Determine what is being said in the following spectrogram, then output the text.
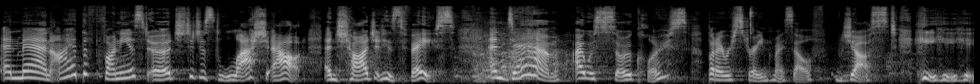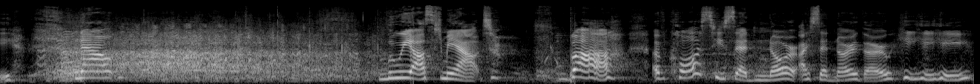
and man, I had the funniest urge to just lash out and charge at his face. And damn, I was so close, but I restrained myself. Just he he he. Now, Louis asked me out. Bah! Of course he said no. I said no though. He he he.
